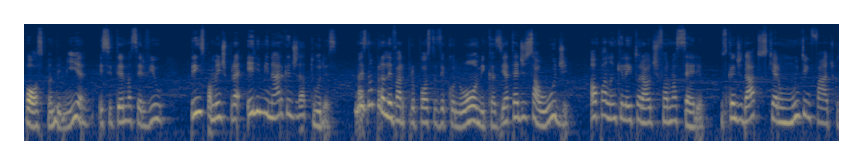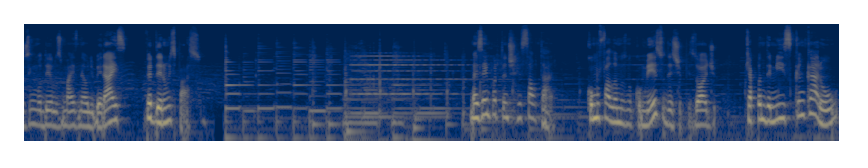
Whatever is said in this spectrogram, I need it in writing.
Pós-pandemia, esse tema serviu principalmente para eliminar candidaturas, mas não para levar propostas econômicas e até de saúde ao palanque eleitoral de forma séria. Os candidatos que eram muito enfáticos em modelos mais neoliberais perderam espaço. Mas é importante ressaltar, como falamos no começo deste episódio, que a pandemia escancarou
